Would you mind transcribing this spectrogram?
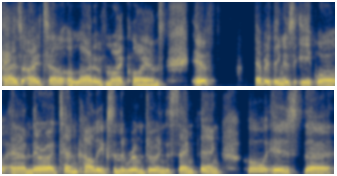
As I tell a lot of my clients, if everything is equal and there are 10 colleagues in the room doing the same thing, who is the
